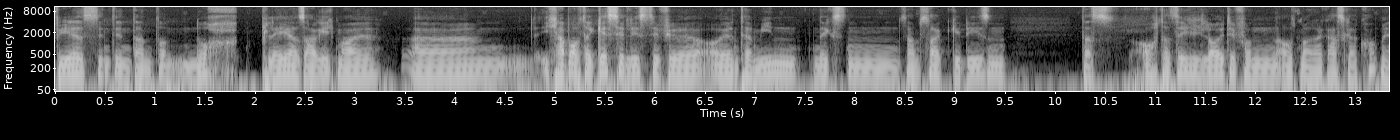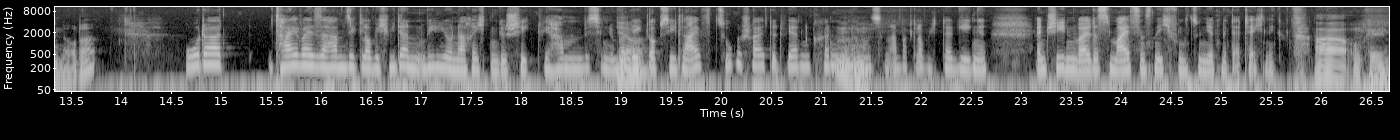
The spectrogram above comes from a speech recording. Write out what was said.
wer sind denn dann, dann noch Player, sage ich mal? Ähm, ich habe auf der Gästeliste für euren Termin nächsten Samstag gelesen, dass auch tatsächlich Leute von aus Madagaskar kommen, oder? Oder teilweise haben sie, glaube ich, wieder Videonachrichten geschickt. Wir haben ein bisschen überlegt, Ja. ob sie live zugeschaltet werden können, Mhm. haben uns dann aber, glaube ich, dagegen entschieden, weil das meistens nicht funktioniert mit der Technik. Ah, okay.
